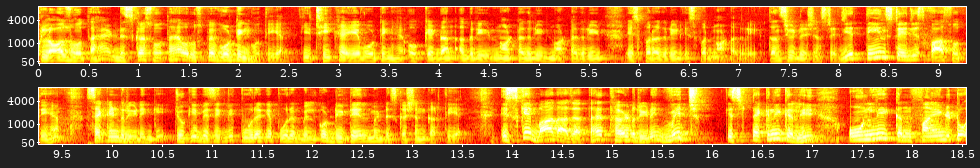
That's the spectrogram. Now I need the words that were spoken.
क्लॉज होता है डिस्कस होता है और उस पर वोटिंग होती है कि ठीक है, ये वोटिंग है okay done agreed not agreed not agreed इस पर अग्रीड इस पर नॉट अग्रीड कंसिडरेशन स्टेज ये तीन स्टेजेस पास होती हैं सेकेंड रीडिंग की, जो कि बेसिकली पूरे के पूरे बिल को डिटेल में डिस्कशन करती है। इसके बाद आ जाता है third reading which is technically only confined to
